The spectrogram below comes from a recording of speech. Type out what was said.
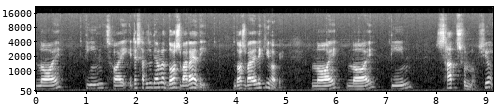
নয়, তিন, ছয়, এটার সাথে যদি আমরা দশ বাড়ায় দিই, দশ বাড়াইলে কি হবে? নয় নয়, তিন, সাত, শূন্য শিওর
